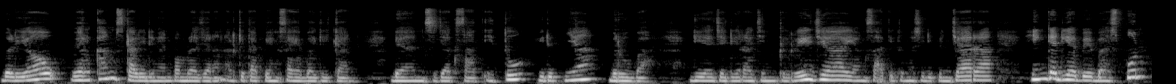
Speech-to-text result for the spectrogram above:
beliau welcome sekali dengan pembelajaran Alkitab yang saya bagikan. Dan sejak saat itu, hidupnya berubah. Dia jadi rajin gereja yang saat itu masih di penjara. Hingga dia bebas pun,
